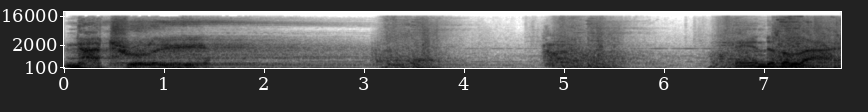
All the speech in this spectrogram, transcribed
Naturally. End of the line.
